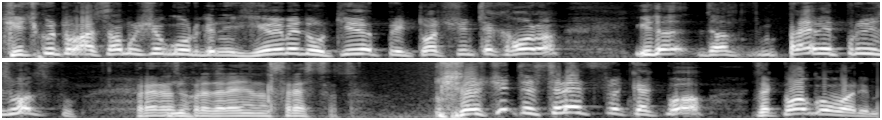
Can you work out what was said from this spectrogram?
Всичко това само ще го организираме, да отиде при точните хора и да, да правим производство. Преразпределение на средствата. Същите средства, какво? За какво говорим?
